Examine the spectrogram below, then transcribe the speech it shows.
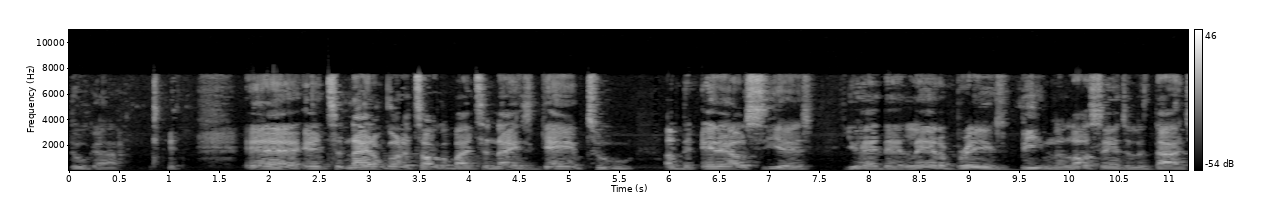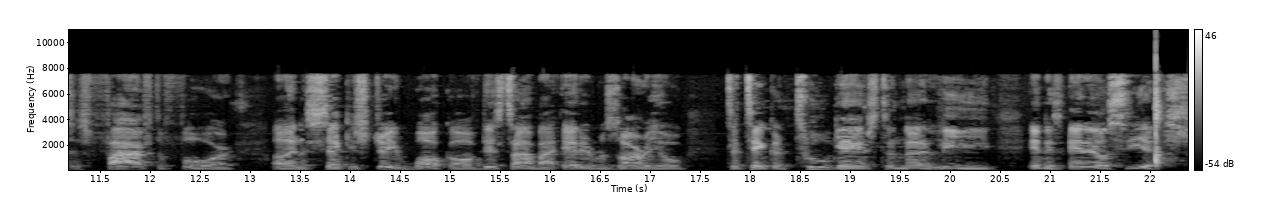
Dugas. yeah, and tonight I'm going to talk about tonight's game two of the NLCS. You had the Atlanta Braves beating the Los Angeles Dodgers five to four uh, in a second straight walk off. This time by Eddie Rosario to take a two games to none lead in this NLCS.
